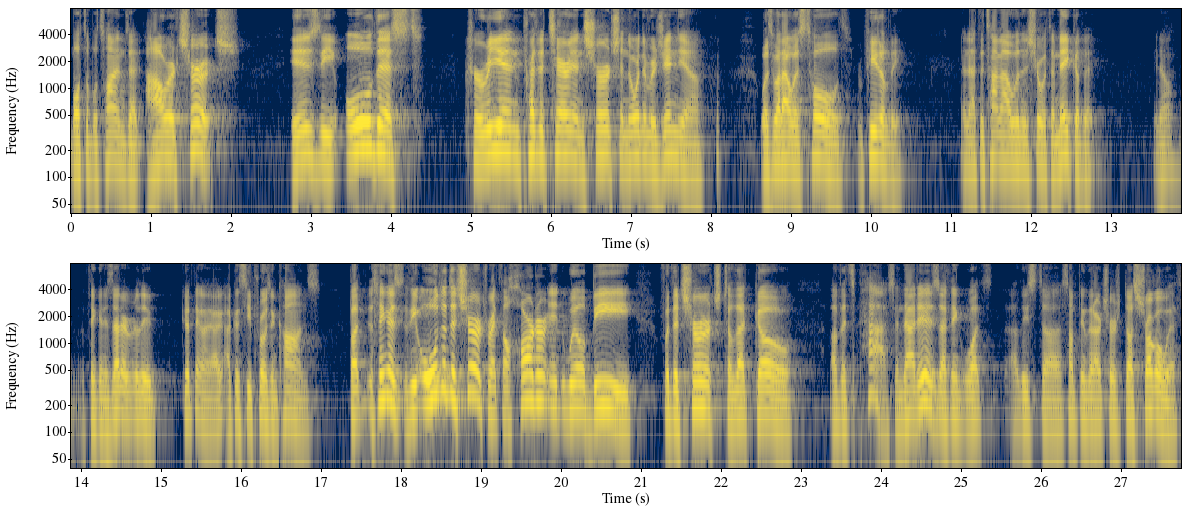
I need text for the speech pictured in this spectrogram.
multiple times that our church is the oldest Korean Presbyterian church in Northern Virginia, was what I was told repeatedly. And at the time, I wasn't sure what to make of it. You know, thinking, is that a really good thing? I, I can see pros and cons. But the thing is, the older the church, right, the harder it will be for the church to let go of its past. And that is, I think, what at least uh, something that our church does struggle with.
